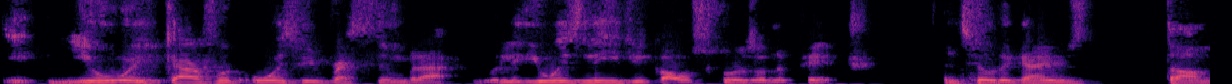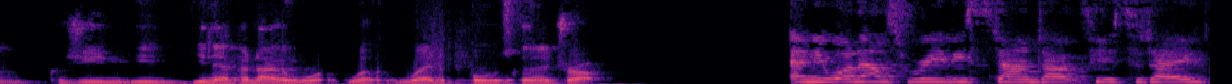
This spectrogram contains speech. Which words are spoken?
he, you always, Gareth would always be wrestling with that. You always leave your goal scorers on the pitch until the game's done because you, you, you never know what, what, where the ball's going to drop. Anyone else really stand out for you today?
